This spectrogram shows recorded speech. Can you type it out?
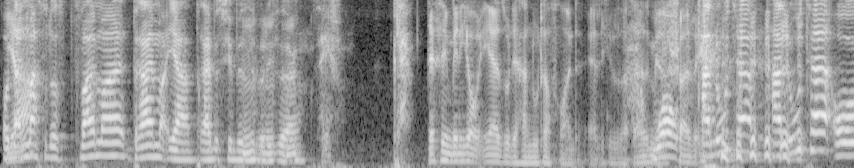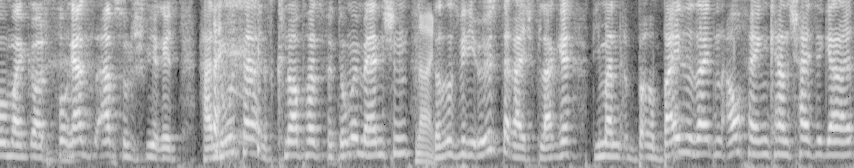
und Mhm. Ja. Mhm, dann machst du das zweimal, dreimal, ja, drei bis vier Bisse, würde ich sagen. Safe. Klar. Deswegen bin ich auch eher so der Hanuta-Freund, ehrlich gesagt. Also mir Wow, ist scheißegal. Hanuta, Hanuta, oh mein Gott, ganz absolut schwierig. Hanuta ist Knoppers für dumme Menschen. Nein. Das ist wie die Österreich-Flagge, die man be- beide Seiten aufhängen kann, scheißegal.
